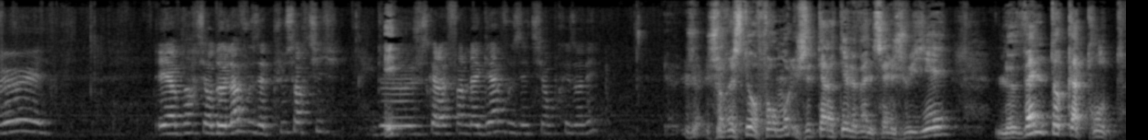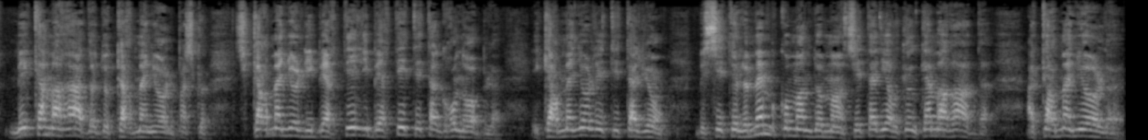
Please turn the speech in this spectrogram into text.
oui, oui. Et à partir de là, vous n'êtes plus sorti Jusqu'à la fin de la guerre, vous étiez emprisonné? Je, je restais au. J'étais arrêté le 25 juillet. Le 24 août, mes camarades de Carmagnol, parce que c'est Carmagnol Liberté, Liberté était à Grenoble et Carmagnol était à Lyon. Mais c'était le même commandement, c'est-à-dire qu'un camarade à Carmagnol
